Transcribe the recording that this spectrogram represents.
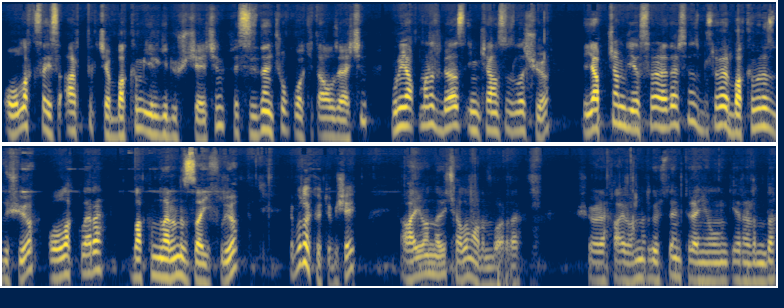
oğlak sayısı arttıkça bakım ilgi düşeceği için ve sizden çok vakit alacağı için bunu yapmanız biraz imkansızlaşıyor. E, yapacağım diye ısrar ederseniz bu sefer bakımınız düşüyor. Oğlaklara bakımlarınız zayıflıyor. E, bu da kötü bir şey. Hayvanları hiç alamadım bu arada. Şöyle hayvanları göstereyim tren yolunun kenarında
